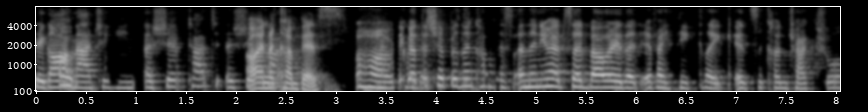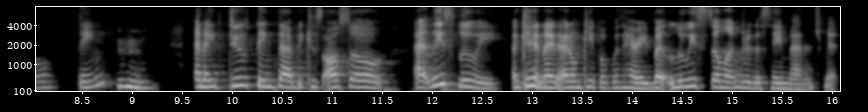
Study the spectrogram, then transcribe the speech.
They got Oh. matching a ship tattoo. A ship Oh, and a compass. Uh-huh. You got the ship and the compass. And then you had said, Valerie, that if I think like it's a contractual thing. Mhm. And I do think that because also at least Louis, again, I, I don't keep up with Harry, but Louis still under the same management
